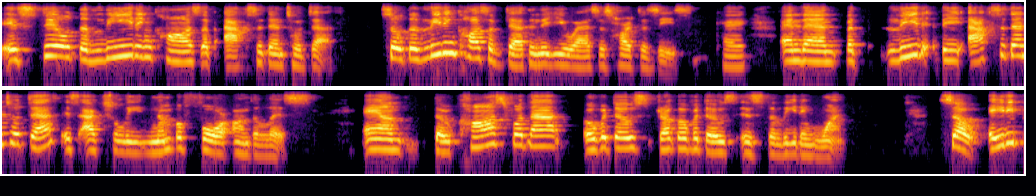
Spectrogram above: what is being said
is still the leading cause of accidental death. So the leading cause of death in the US is heart disease, okay? And then, but lead the accidental death is actually number four on the list. And the cause for that overdose, drug overdose is the leading one. So 80,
